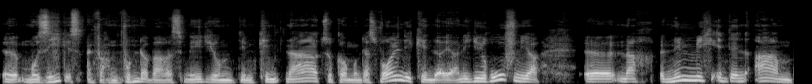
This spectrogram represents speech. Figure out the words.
äh, Musik ist einfach ein wunderbares Medium, dem Kind nahe zu kommen. Und das wollen die Kinder ja nicht. Die rufen ja äh, nach, nimm mich in den Arm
